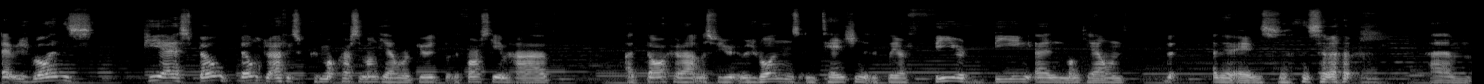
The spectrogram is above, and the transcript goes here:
It was Ron's PS. Bill, Bill's graphics for Curse of Monkey Island were good, but the first game had a darker atmosphere. It was Ron's intention that the player feared being in Monkey Island, but and it ends. um,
